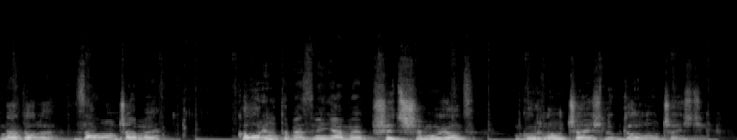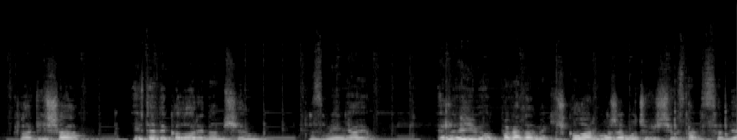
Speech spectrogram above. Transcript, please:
na dole załączamy. Kolory natomiast zmieniamy przytrzymując górną część lub dolną część klawisza i wtedy kolory nam się zmieniają. Jeżeli odpowiada nam jakiś kolor, możemy oczywiście ustawić sobie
